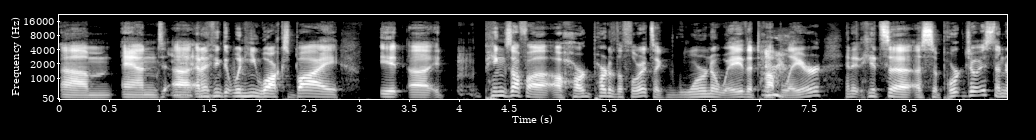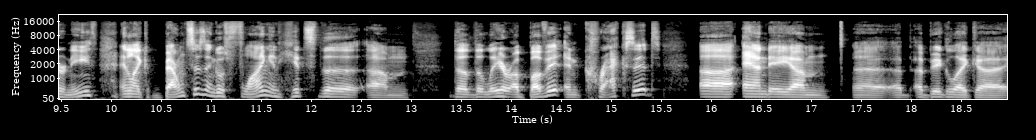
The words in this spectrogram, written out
Um, and uh, and I think that when he walks by. It uh, it pings off a, a hard part of the floor. It's like worn away the top layer, and it hits a, a support joist underneath, and like bounces and goes flying and hits the um the the layer above it and cracks it. Uh, and a um uh, a, a big like uh,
